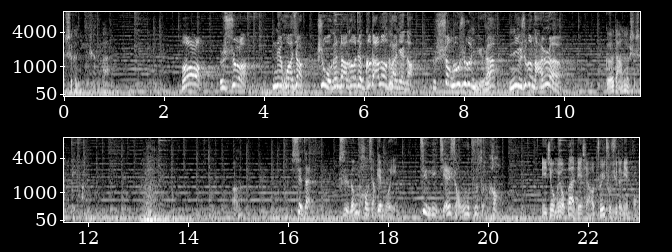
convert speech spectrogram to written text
是个女人吧？哦，是了，那画像是我跟大哥在格达勒看见的，上头是个女人，你是个男人。格达勒是什么地方？啊，现在只能抛下边伯营，尽力减少物资损耗。你就没有半点想要追出去的念头吗？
